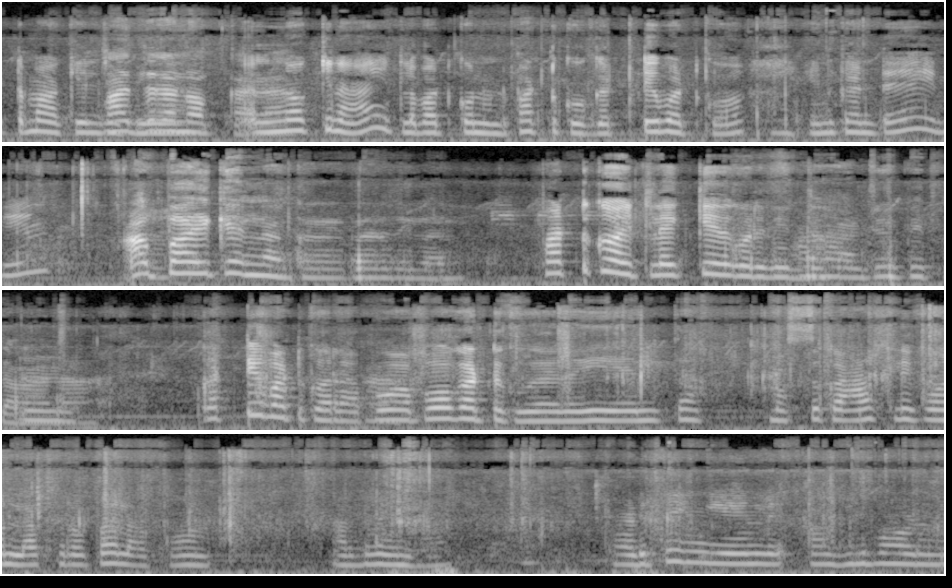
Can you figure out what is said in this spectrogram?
ఇట్ట మాకెళ్ళి? నొక్కినా ఇట్లా పట్టుకొని ఉండు. పట్టుకో గట్టిగా పట్టుకో. ఎందుకంటే ఇది పైకి వెళ్ళినాక పట్టుకో ఇట్లా ఎక్కేది కూడా దిద్దు చూపిస్తామన్నా గట్టిగా పట్టుకోరా పో పోగట్టుకు అది ఎంత మస్తు కాస్ట్లీ ఫోన్ లక్ష రూపాయలు ఆ ఫోన్. అర్థమైందా? పడితే ఇంకేం లేదు పగిలిపోవడం.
